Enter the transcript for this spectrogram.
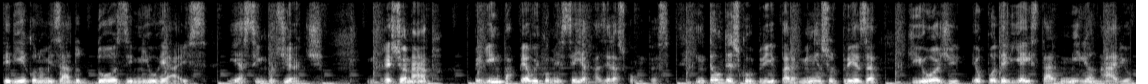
teria economizado 12 mil reais. E assim por diante. Impressionado, peguei um papel e comecei a fazer as contas. Então descobri, para minha surpresa, que hoje eu poderia estar milionário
